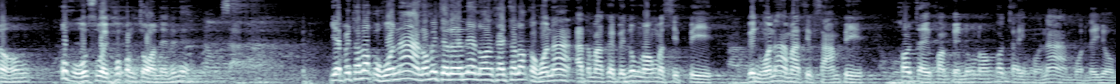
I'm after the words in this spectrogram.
น้อง โอ้โห สวยครบวงจรเลยนะเนี่ย อย่าไปทะเลาะกับหัวหน้า เราไม่เจริญแน่นอนใครทะเลาะกับหัวหน้าอาตมาเคยเป็นลูกน้องมา 10 ปี เป็นหัวหน้ามา 13 ปี เข้าใจความเป็นลูกน้องเข้าใจหัวหน้าหมดเลยโยม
